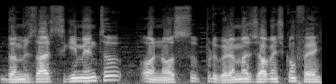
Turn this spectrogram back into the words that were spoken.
vamos dar seguimento ao nosso programa Jovens com Fé.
